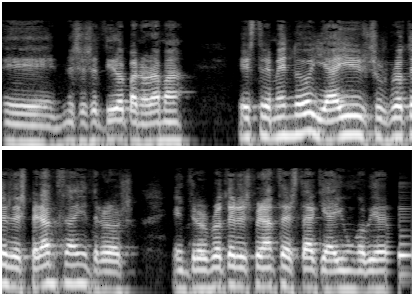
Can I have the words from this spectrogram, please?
Eh, en ese sentido, el panorama es tremendo y hay sus brotes de esperanza y entre los, entre los brotes de esperanza está que hay un gobierno que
